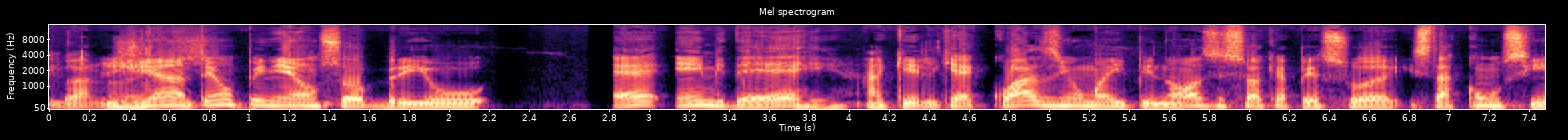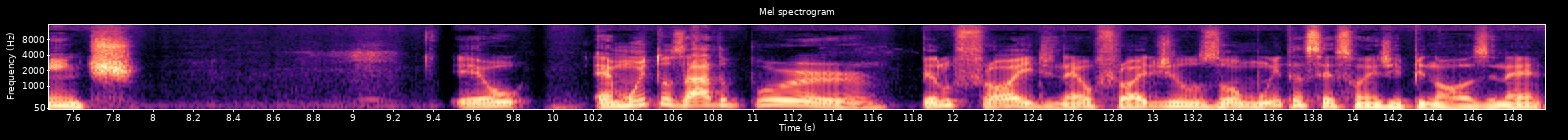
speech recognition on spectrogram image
Boa noite. Jean, tem uma opinião sobre o EMDR? Aquele que é quase uma hipnose, só que a pessoa está consciente? eu é muito usado por pelo Freud, né? O Freud usou muitas sessões de hipnose, né?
